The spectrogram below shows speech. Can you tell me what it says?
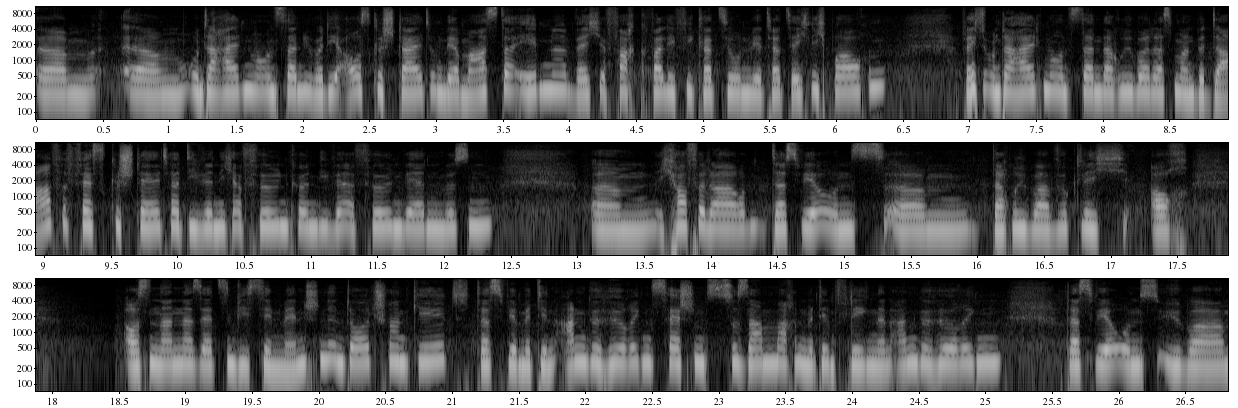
ähm, ähm, unterhalten wir uns dann über die Ausgestaltung der Masterebene, welche Fachqualifikationen wir tatsächlich brauchen. Vielleicht unterhalten wir uns dann darüber, dass man Bedarfe festgestellt hat, die wir nicht erfüllen können, die wir erfüllen werden müssen. Ähm, ich hoffe, da, dass wir uns ähm, darüber wirklich auch auseinandersetzen, wie es den Menschen in Deutschland geht, dass wir mit den Angehörigen Sessions zusammen machen, mit den pflegenden Angehörigen, dass wir uns über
